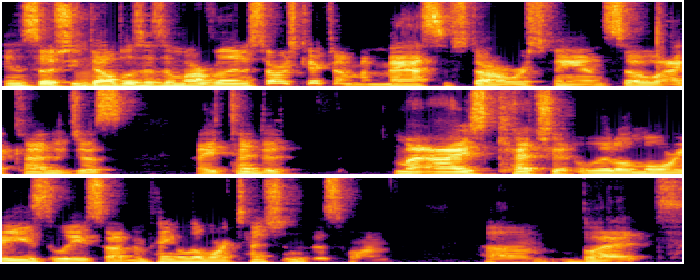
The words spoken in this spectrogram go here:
and so she mm-hmm. doubles as a Marvel and a Star Wars character. I'm a massive Star Wars fan, so I kind of just I tend to my eyes catch it a little more easily. So I've been paying a little more attention to this one. Um, but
